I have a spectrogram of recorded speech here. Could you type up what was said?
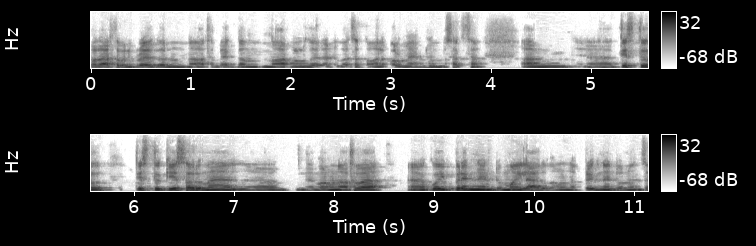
पदार्थ पनि प्रयोग गर्नुहुन्न अथवा एकदम नर्मल गरिरहनु भएको छ तपाईँलाई पल्मोनरी हाइपरटेन्सन हुनसक्छ। त्यस्तो त्यस्तो केसहरूमा भनौँ न अथवा कोही प्रेग्नेन्ट महिलाहरू भनौँ न प्रेग्नेन्ट हुनुहुन्छ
